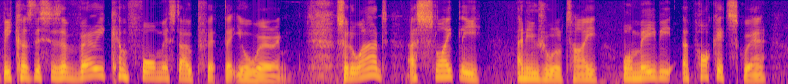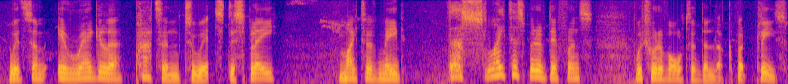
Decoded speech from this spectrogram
because this is a very conformist outfit that you're wearing. So to add a slightly unusual tie or maybe a pocket square with some irregular pattern to its display might have made the slightest bit of difference which would have altered the look. But please,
